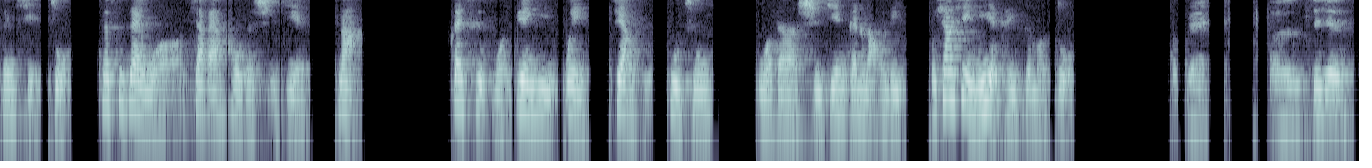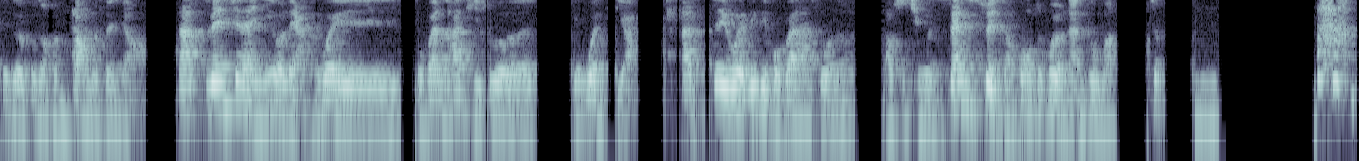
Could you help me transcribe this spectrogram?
跟写作，那是在我下班后的时间。那，但是我愿意为这样子付出。我的时间跟劳力，我相信你也可以这么做。OK，呃，谢谢这个副总很棒的分享啊。那这边现在已经有两位伙伴呢，他提出了一个问题啊。那这一位 Vivi 伙伴他说呢，老师，请问三十岁找工作会有难度吗？这，嗯，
